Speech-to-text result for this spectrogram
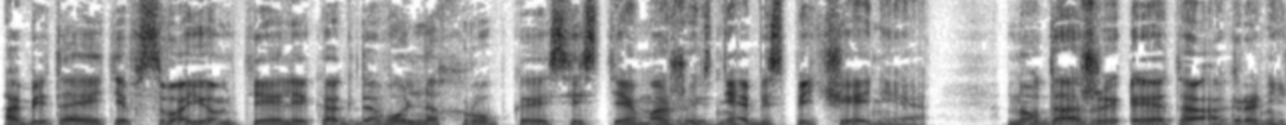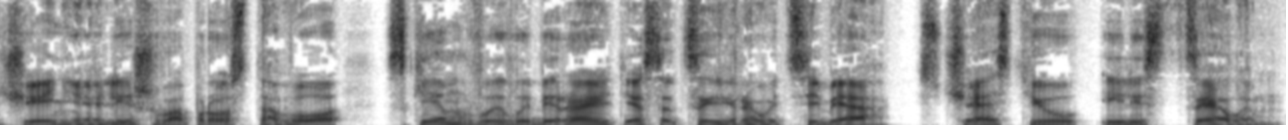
обитаете в своем теле как довольно хрупкая система жизнеобеспечения – но даже это ограничение лишь вопрос того, с кем вы выбираете ассоциировать себя, с частью или с целым.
